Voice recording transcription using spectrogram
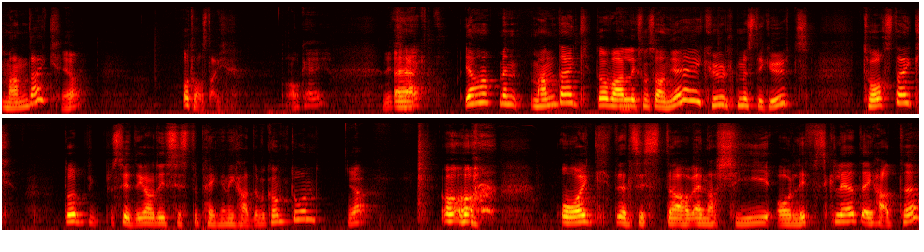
mandag Ja. og torsdag. OK. Litt Eh, kjekt. Ja, men mandag, da var det liksom sånn Ja, kult, vi stikker ut. Torsdag, da svidde jeg av de siste pengene jeg hadde på kontoen. Ja. Og, og, og den siste av energi og livsglede jeg hadde,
